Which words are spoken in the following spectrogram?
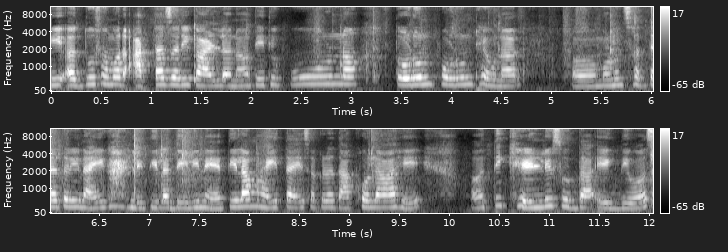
ही अद्दूसमोर आत्ता जरी काढलं ना ते ती पूर्ण तोडून फोडून ठेवणार. म्हणून सध्या तरी नाही काढली तिला दिली नाही. तिला माहीत आहे सगळं दाखवलं आहे. ती खेळलीसुद्धा एक दिवस.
